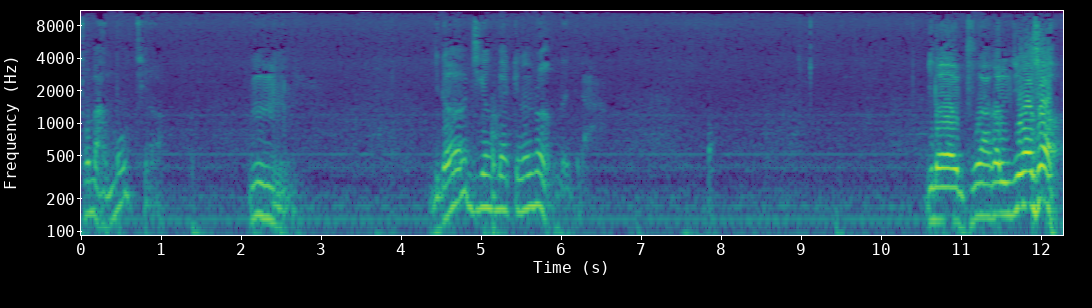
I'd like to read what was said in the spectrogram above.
도망 못해요. 음, 이런 지경 뱉기는 없느니라. 이런 중학을 지어서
